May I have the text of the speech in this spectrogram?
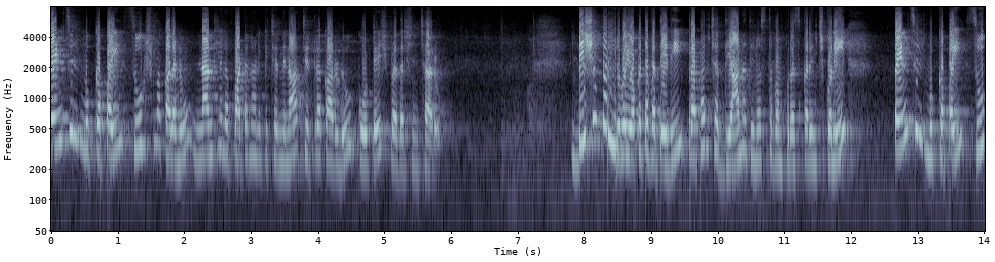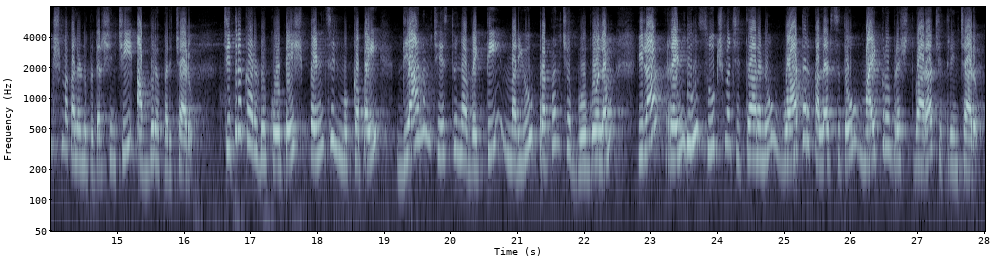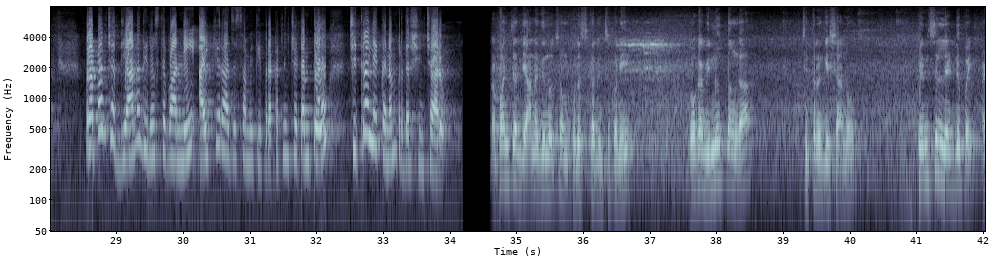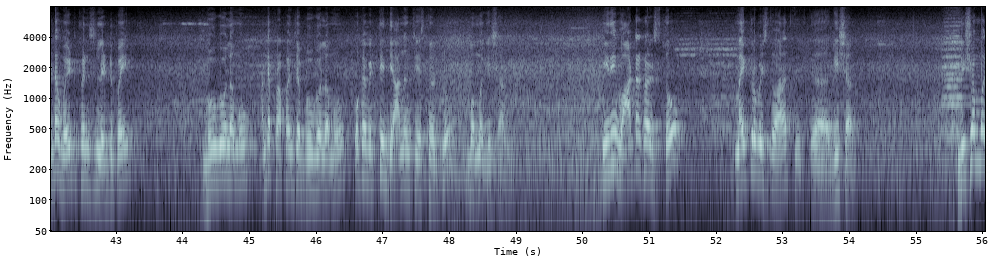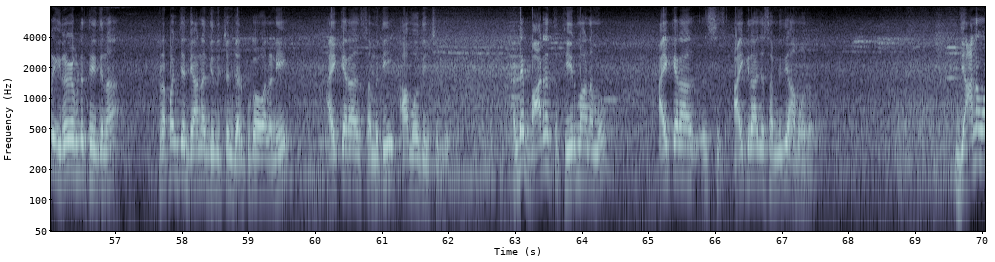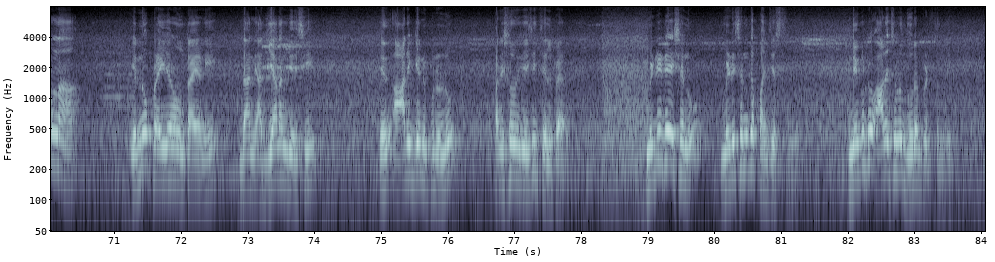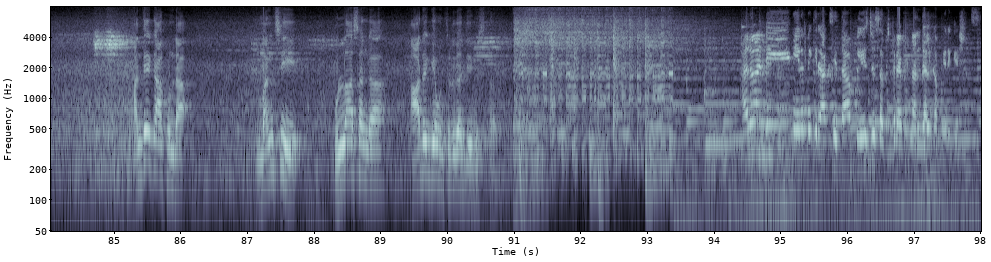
Pencil ముక్కపై సూక్ష్మ కళను నంద్యాల పట్టణానికి చెందిన చిత్రకారుడు కోటేష్ ప్రదర్శించారు. డిసెంబర్ ఇరవై ఒకటవ తేదీ ప్రపంచ ధ్యాన దినోత్సవం పురస్కరించుకొని పెన్సిల్ ముక్కపై సూక్ష్మ కళను ప్రదర్శించి అబ్బురపరిచారు. చిత్రకారుడు కోటేష్ పెన్సిల్ ముక్కపై ధ్యానం చేస్తున్న వ్యక్తి మరియు ప్రపంచ భూగోళం ఇలా రెండు సూక్ష్మ చిత్రాలను వాటర్ కలర్స్తో మైక్రో బ్రష్ ద్వారా చిత్రించారు. ప్రపంచ ధ్యాన దినోత్సవాన్ని ఐక్యరాజ్య సమితి ప్రకటించడంతో చిత్రలేఖనం ప్రదర్శించారు. ప్రపంచ ధ్యాన దినోత్సవం పురస్కరించుకొని ఒక వినూత్నంగా చిత్రం గీశాను. పెన్సిల్ లెడ్డుపై అంటే వైట్ పెన్సిల్ లెడ్డుపై భూగోళము అంటే ప్రపంచ భూగోళము ఒక వ్యక్తి ధ్యానం చేస్తున్నట్లు బొమ్మ గీశాను. ఇది వాటర్ కలర్స్తో మైక్రోబేస్ ద్వారా గీశాను. డిసెంబర్ ఇరవై ఒకటో తేదీన ప్రపంచ ధ్యాన దినోత్సవం జరుపుకోవాలని ఐక్యరాజ్య సమితి ఆమోదించింది. అంటే భారత్ తీర్మానము ఐక్యరాజ్య ఐక్యరాజ్య సమితి ఆమోదం. ధ్యానం వలన ఎన్నో ప్రయోజనాలు ఉంటాయని దాన్ని అధ్యయనం చేసి ఆరోగ్య నిపుణులు పరిశోధన చేసి తెలిపారు. మెడిటేషను మెడిసిన్గా పనిచేస్తుంది. నెగిటివ్ ఆలోచనలు దూరం పెడుతుంది. అంతేకాకుండా మనిషి ఉల్లాసంగా ఆరోగ్యవంతుడిగా జీవిస్తారు హలో అండి నేను మీకు Rakshita. Please to subscribe Nandal communications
